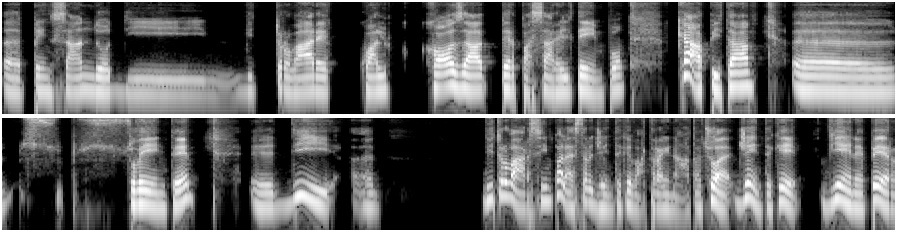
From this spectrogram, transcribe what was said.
ehm, pensando di di trovare qualcosa per passare il tempo, capita, s sovente, ehm, di, ehm di trovarsi in palestra gente che va trainata, cioè gente che viene per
